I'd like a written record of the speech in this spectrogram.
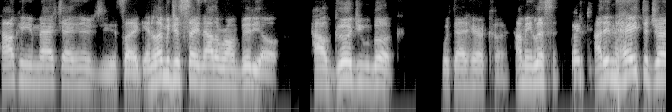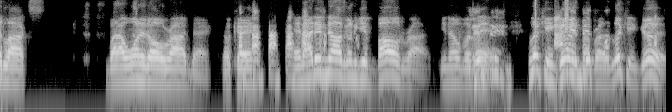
how can you match that energy? It's like, and let me just say, now that we're on video, how good you look with that haircut. I mean, listen, I didn't hate the dreadlocks but I wanted old Rod back. Okay. and I didn't know I was going to get bald Rod, you know, but Listen, man, looking good, my brother, looking good.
